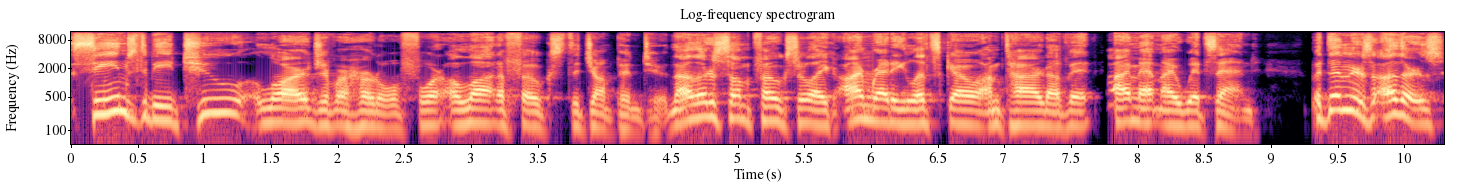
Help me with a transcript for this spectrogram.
seems to be too large of a hurdle for a lot of folks to jump into. Now, there's some folks who are like, I'm ready, let's go, I'm tired of it, I'm at my wits' end. But then there's others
